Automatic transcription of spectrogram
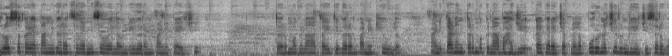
रोज सकाळी आता आम्ही घरात सगळ्यांनी सवय लावली आहे गरम पाणी प्यायची. तर मग ना आता इथे गरम पाणी ठेवलं आणि त्यानंतर मग ना भाजी काय करायची आपल्याला? पूर्ण चिरून घ्यायची सर्व.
